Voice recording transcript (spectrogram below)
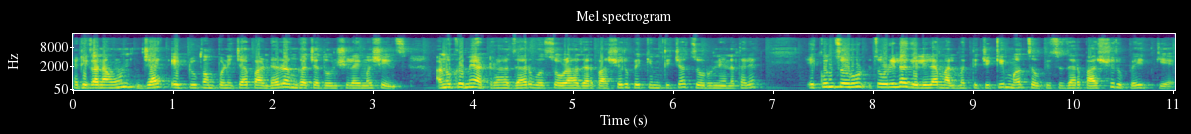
या ठिकाणाहून जॅक एट टू कंपनीच्या पांढऱ्या रंगाच्या दोन शिलाई मशीन्स अनुक्रमे अठरा हजार व सोळा हजार पाचशे रुपये किमतीच्या चोरून नेण्यात आल्या. एकूण चोरू चोरीला गेलेल्या मालमत्तेची किंमत चौतीस हजार पाचशे रुपये इतकी आहे.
